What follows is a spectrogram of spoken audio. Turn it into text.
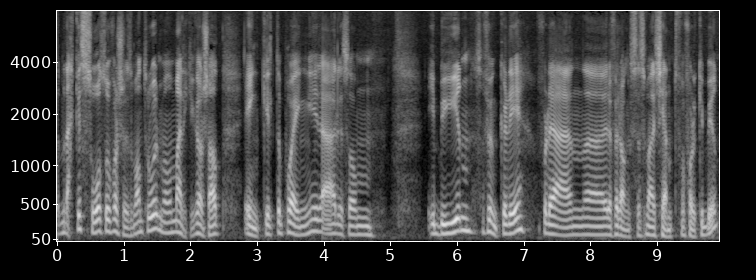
Men det er ikke så stor forskjell som man tror. Men man merker kanskje at enkelte poenger er liksom I byen så funker de. For det er en uh, referanse som er kjent for folk i byen,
